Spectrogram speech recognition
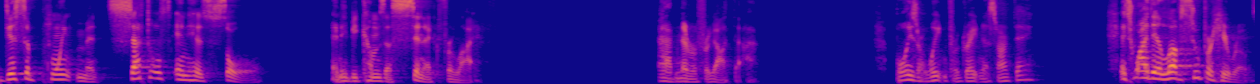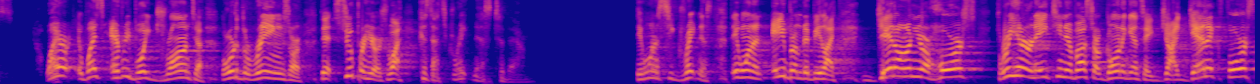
disappointment settles in his soul and he becomes a cynic for life. And I've never forgot that. Boys are waiting for greatness, aren't they? It's why they love superheroes. Why, are, why is every boy drawn to Lord of the Rings or that superheroes? Why? Because that's greatness to them. They want to see greatness. They want an Abram to be like, get on your horse. 318 of us are going against a gigantic force.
